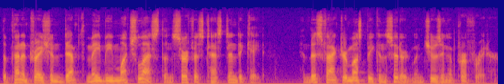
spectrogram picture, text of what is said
the penetration depth may be much less than surface tests indicate, and this factor must be considered when choosing a perforator.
